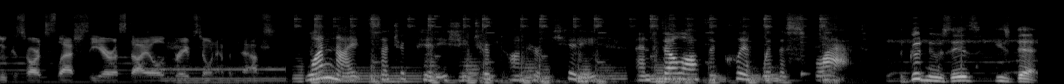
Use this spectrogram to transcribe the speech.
LucasArts slash Sierra style gravestone epitaphs. One night, such a pity, she tripped on her kitty and fell off the cliff with a splat. The good news is he's dead.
